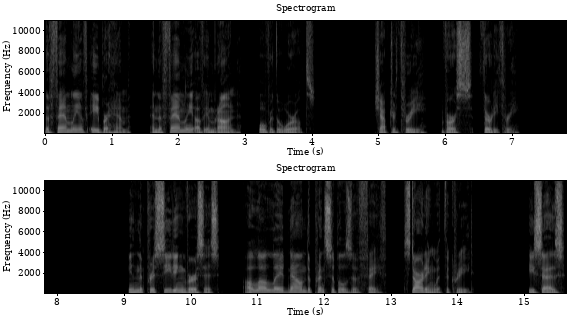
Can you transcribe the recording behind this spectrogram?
the family of Abraham, and the family of Imran over the worlds. Chapter 3, Verse 33. In the preceding verses, Allah laid down the principles of faith, starting with the Creed. He says,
